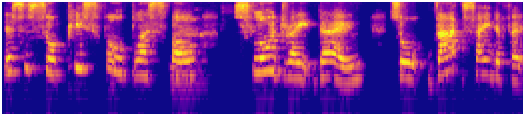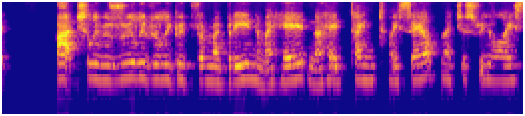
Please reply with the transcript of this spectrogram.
this is so peaceful, blissful, yeah. slowed right down. So that side of it actually was really, really good for my brain and my head, and I had time to myself. And I just realized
